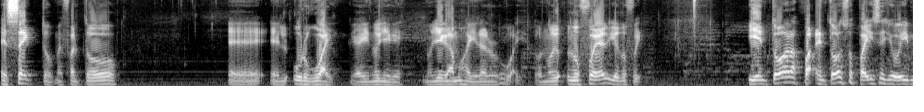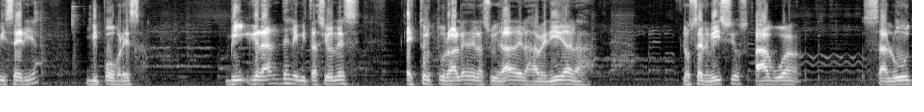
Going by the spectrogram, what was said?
excepto me faltó eh, el Uruguay, y ahí no llegué, no llegamos a ir al Uruguay, no, no fue él, yo no fui. Y en, todas las, en todos esos países yo vi miseria, vi pobreza, vi grandes limitaciones estructurales de la ciudad, de las avenidas, los servicios, agua, salud,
